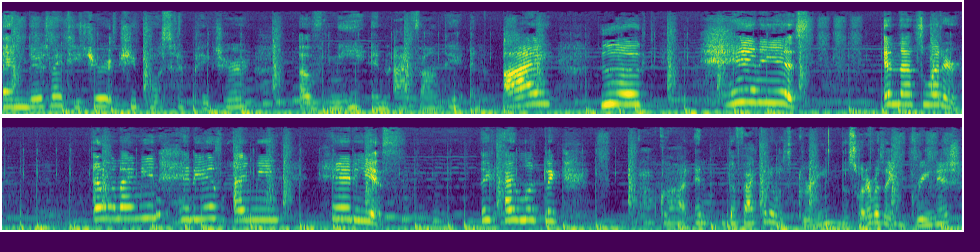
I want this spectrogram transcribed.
And there's my teacher. She posted a picture of me, and I found it, and I looked hideous in that sweater. And when I mean hideous, I mean hideous. Like I looked like, oh god! And the fact that it was green, the sweater was like greenish,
